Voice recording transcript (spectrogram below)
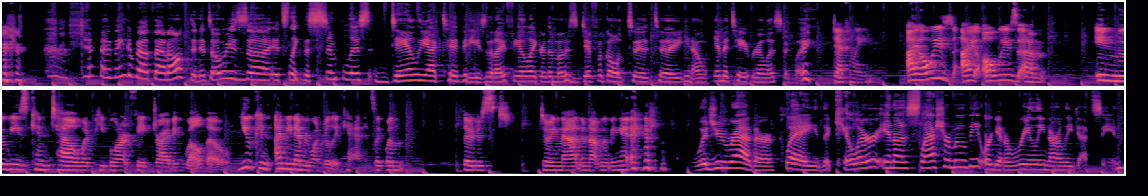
I think about that often. It's always uh, it's like the simplest daily activities that I feel like are the most difficult to to you know imitate realistically. Definitely. I always I always um in movies can tell when people aren't fake driving well though. You can I mean everyone really can. It's like when they're just doing that and they're not moving it. Would you rather play the killer in a slasher movie or get a really gnarly death scene?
